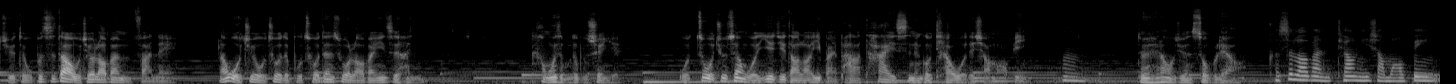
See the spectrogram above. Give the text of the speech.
觉得我不知道，我觉得老板很烦哎。然后我觉得我做的不错，但是我老板一直很看我什么都不顺眼。我做就算我业绩达到一百趴，他还是能够挑我的小毛病。嗯，对，让我觉得很受不了。可是老板挑你小毛病，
